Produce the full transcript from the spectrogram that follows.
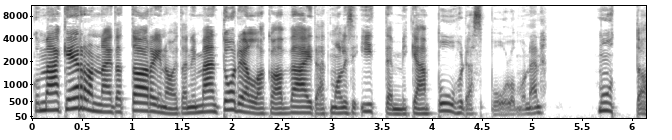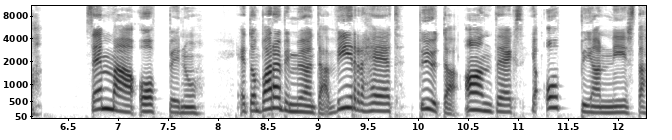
Kun mä kerron näitä tarinoita, niin mä en todellakaan väitä, että mä olisin itse mikään puhdas pulmunen. Mutta sen mä oon oppinut, että on parempi myöntää virheet, pyytää anteeksi ja oppia niistä,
